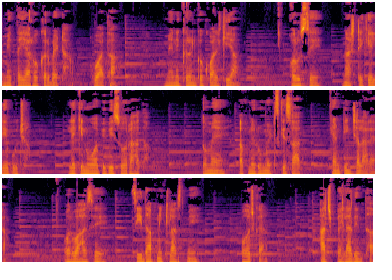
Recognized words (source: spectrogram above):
मैं तैयार होकर बैठा हुआ था। मैंने करण को कॉल किया और उससे नाश्ते के लिए पूछा। लेकिन वो अभी भी सो रहा था। तो मैं अपने रूममेट्स के साथ कैंटीन चला गया और वहाँ से सीधा अपनी क्लास में पहुँच गया। आज पहला दिन था।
